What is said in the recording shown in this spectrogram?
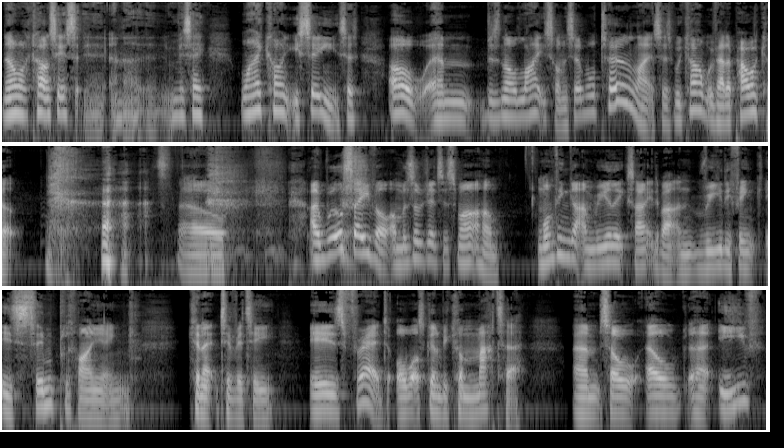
No, I can't see. it. And uh, they say, why can't you see? He says, oh, um, there's no lights on. He said, well, turn the light. He says, we can't. We've had a power cut. so, I will say though, on the subject of smart home, one thing that I'm really excited about and really think is simplifying connectivity is Thread, or what's going to become Matter. Um, so, El, uh, Eve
